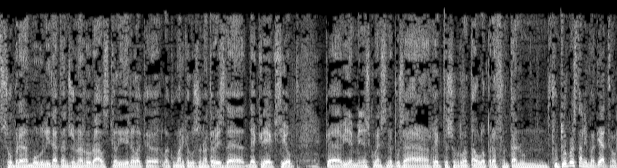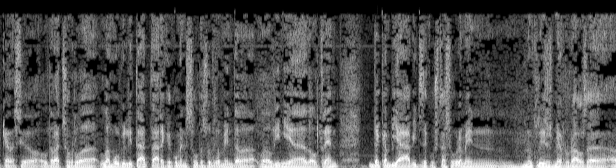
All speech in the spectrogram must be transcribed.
sobre mobilitat en zones rurals que lidera la, que, la comarca d'Osona a través de, de Creacció que evidentment es comencen a posar reptes sobre la taula per afrontar un futur bastant immediat el que ha de ser el debat sobre la, la mobilitat ara que comença el desdoblament de la, la línia del tren de canviar hàbits, d'acostar segurament nuclis més rurals a, a,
